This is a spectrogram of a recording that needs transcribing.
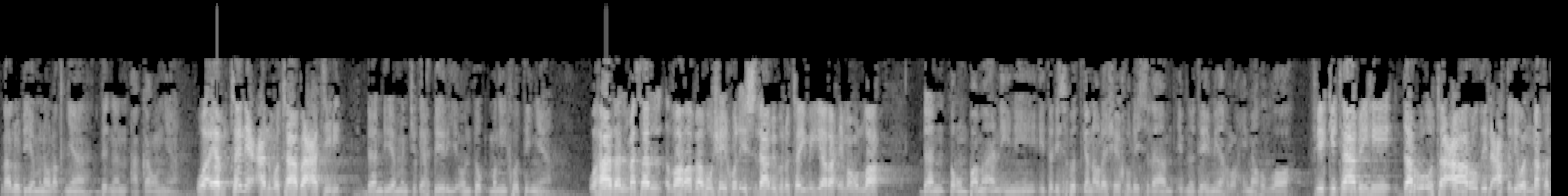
Lalu dia menolaknya dengan akalnya ويمتنع عن متابعته Dan dia mencegah diri untuk mengikutinya. وهذا المثل ضربه شيخ الإسلام ابن تيمية رحمه الله Dan perumpamaan ini itu disebutkan oleh Syekhul Islam Ibn Taimiyah rahimahullah في كتابه درء تعارض العقل والنقل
